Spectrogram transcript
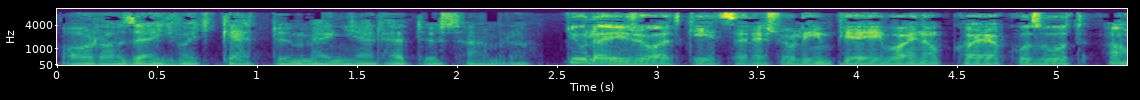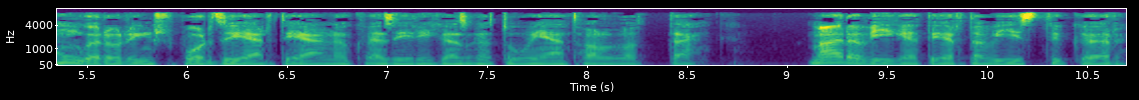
arra az egy vagy kettő megnyerhető számra. Gyulai Zsolt kétszeres olimpiai bajnok kajakozót, a Hungaroring Sport ZRT elnök vezérigazgatóját hallották. Már a véget ért a víztükör.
